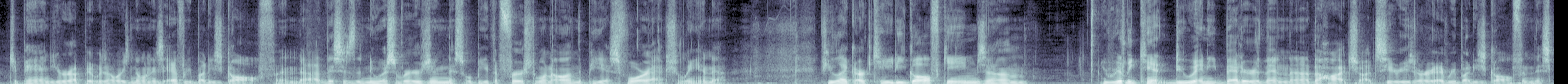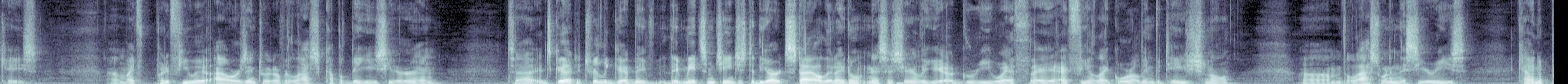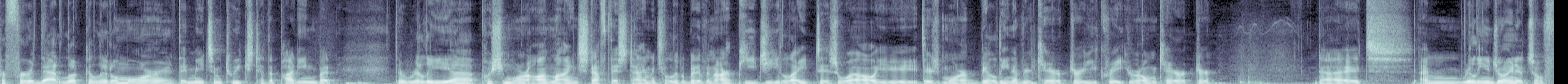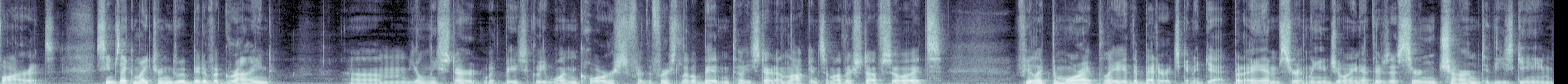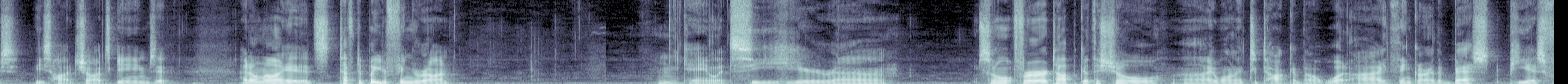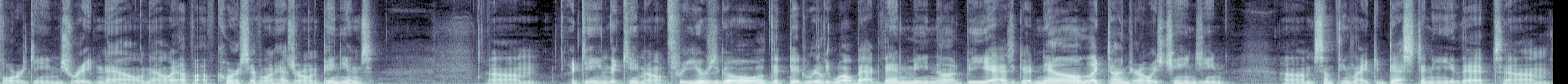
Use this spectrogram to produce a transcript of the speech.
Japan, Europe, it was always known as Everybody's Golf, and uh, this is the newest version. This will be the first one on the PS4 actually, and uh, if you like arcadey golf games. Um, you really can't do any better than uh, the Hot Shot series or Everybody's Golf in this case. Um, I've put a few hours into it over the last couple days here, and it's uh, it's good. It's really good. They've they've made some changes to the art style that I don't necessarily agree with. I, I feel like World Invitational, um, the last one in the series, kind of preferred that look a little more. They made some tweaks to the putting, but they're really uh, pushing more online stuff this time. It's a little bit of an RPG light as well. You there's more building of your character. You create your own character. Uh, it's I'm really enjoying it so far. It seems like it might turn into a bit of a grind. Um, you only start with basically one course for the first little bit until you start unlocking some other stuff. So it's feel like the more I play, the better it's gonna get. But I am certainly enjoying it. There's a certain charm to these games, these hot shots games that I don't know. It's tough to put your finger on. Okay, let's see here. Uh, so, for our topic of the show, uh, I wanted to talk about what I think are the best PS4 games right now. Now, of, of course, everyone has their own opinions. Um, a game that came out three years ago that did really well back then may not be as good now. Like, times are always changing. Um, something like Destiny that um,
